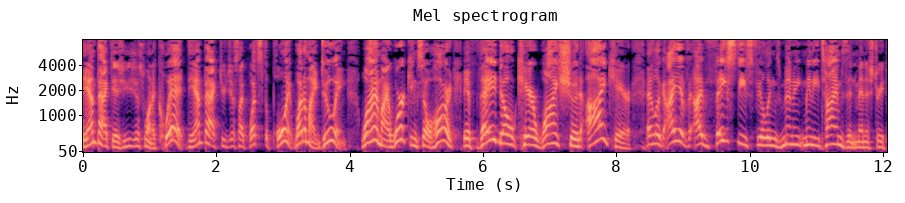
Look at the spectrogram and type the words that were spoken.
The impact is you just want to quit. The impact, you're just like, what's the point? What am I doing? Why am I working so hard? If they don't care, why should I care? And look, I have, I've faced these feelings many, many times in ministry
